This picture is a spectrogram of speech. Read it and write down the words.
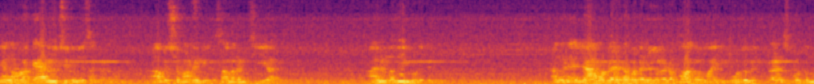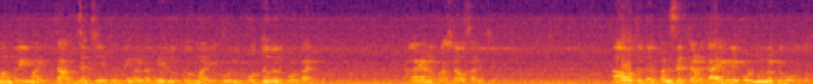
ഞങ്ങളോടൊക്കെ ആലോചിച്ചിരുന്നു ഈ സംഘടന. ആവശ്യമാണെങ്കിൽ സമരം ചെയ്യാൻ അനുമതിയും കൊടുത്തിരുന്നു. അങ്ങനെ എല്ലാമുള്ള ഇടപെടലുകളുടെ ഭാഗമായി ഒടുവിൽ ട്രാൻസ്പോർട്ട് മന്ത്രിയുമായി ചർച്ച ചെയ്ത് നിങ്ങളുടെ നേതൃത്വവുമായി ഒരു ഒത്തുതീർപ്പുണ്ടായി. അങ്ങനെയാണ് പ്രശ്നം അവസാനിച്ചത്. ആ ഒത്തുതീർപ്പനുസരിച്ചാണ് കാര്യങ്ങൾ ഇപ്പോൾ മുന്നോട്ട് പോകുന്നത്.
